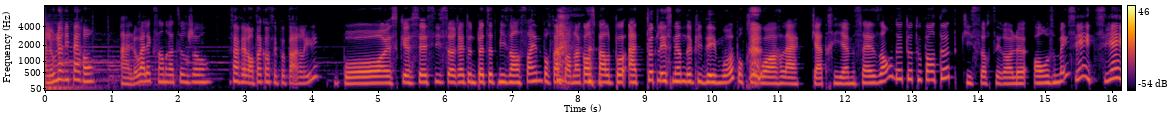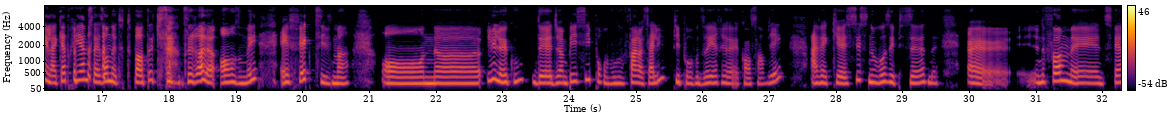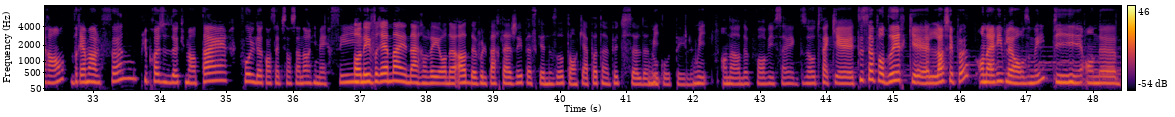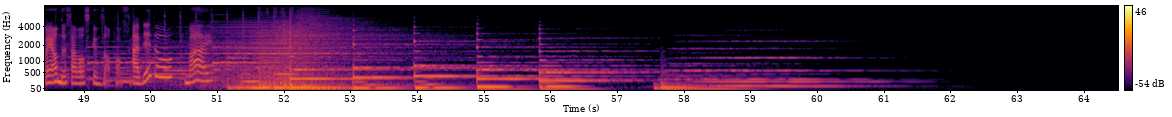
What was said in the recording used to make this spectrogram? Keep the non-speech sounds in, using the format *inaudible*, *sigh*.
Allô, Laurie Perron. Allô, Alexandra Turgeon. Ça fait longtemps qu'on s'est pas parlé. Bon, est-ce que ceci serait une petite mise en scène pour faire semblant qu'on se *laughs* parle pas à toutes les semaines depuis des mois pour prévoir la quatrième saison de Tout ou Pantoute qui sortira le 11 mai? Tiens, tiens, la quatrième saison de Tout ou Pantoute qui sortira le 11 mai. Effectivement, on a eu le goût de jumper ici pour vous faire un salut, puis pour vous dire euh, qu'on s'en vient avec euh, six nouveaux épisodes. Euh, une forme différente, vraiment le fun, plus proche du documentaire, full de conception sonore immersive. On est vraiment énervés. On a hâte de vous le partager parce que nous autres, on capote un peu tout seul de nos côtés. Là. Oui, on a hâte de pouvoir vivre ça avec vous autres. Fait que tout ça pour dire que lâchez pas, on arrive le 11 mai, puis on a bien hâte de savoir ce que vous en pensez. À bientôt! Bye!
